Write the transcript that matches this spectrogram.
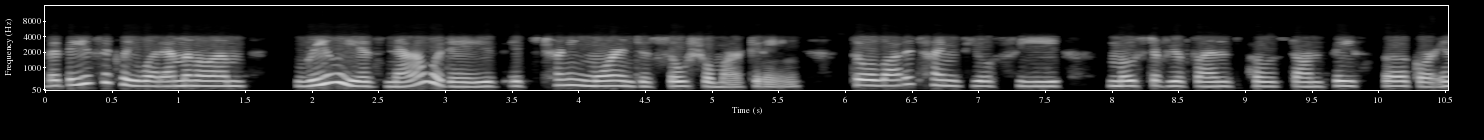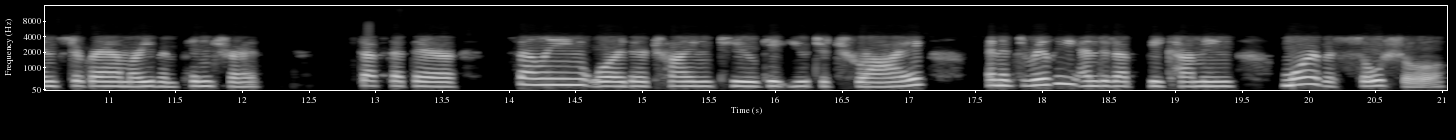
but basically, what MLM really is nowadays, it's turning more into social marketing. So a lot of times you'll see most of your friends post on Facebook or Instagram or even Pinterest stuff that they're selling or they're trying to get you to try. And it's really ended up becoming more of a social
